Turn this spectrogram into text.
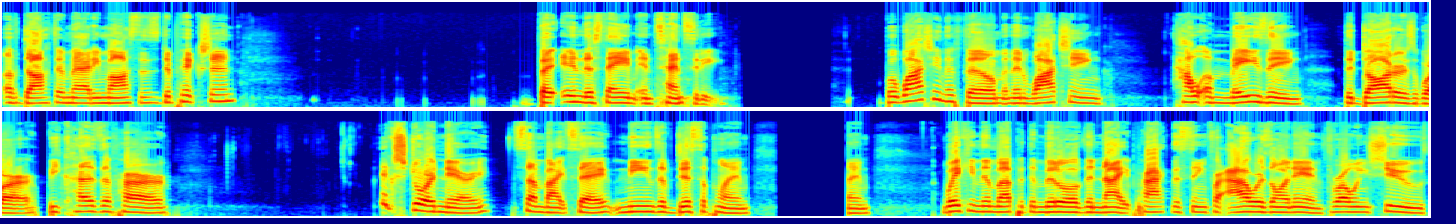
of Dr. Mattie Moss's depiction, but in the same intensity. But watching the film and then watching how amazing the daughters were because of her extraordinary, some might say, means of discipline. And waking them up at the middle of the night, practicing for hours on end, throwing shoes,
